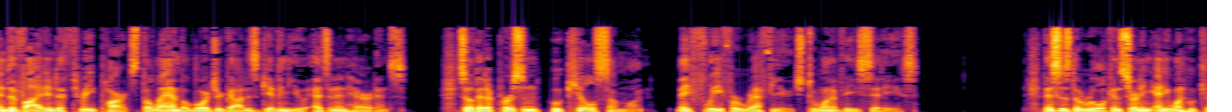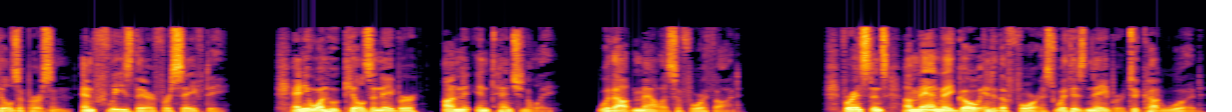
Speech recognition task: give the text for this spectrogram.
and divide into 3 parts the land the lord your god is giving you as an inheritance so that a person who kills someone may flee for refuge to one of these cities this is the rule concerning anyone who kills a person and flees there for safety. Anyone who kills a neighbor unintentionally without malice aforethought. For instance a man may go into the forest with his neighbor to cut wood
